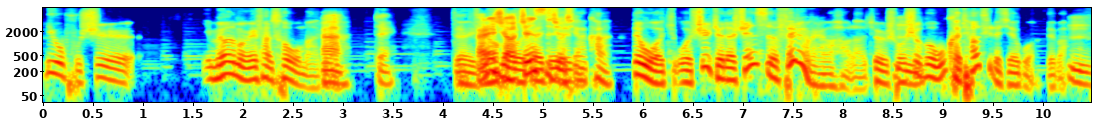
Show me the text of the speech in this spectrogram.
利物浦是也没有那么容易犯错误嘛，啊，对，对，反正只要真四就行看，对我我是觉得真四非常非常好了，就是说是嗯个无可挑剔的结果，对吧？嗯，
